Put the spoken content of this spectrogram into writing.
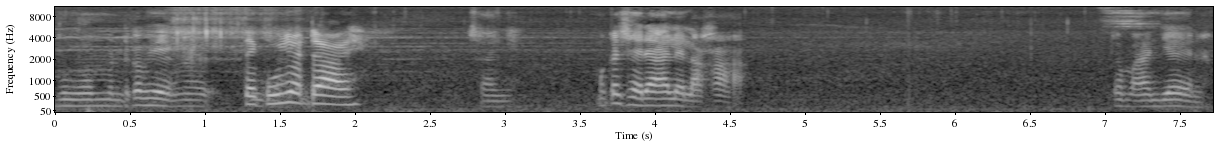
ผมว่ามันก็แพงนะแต่กูอยากได้ ใช่ไงมันก็ใช้ได้เลยราคาประมาณแย่นะ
